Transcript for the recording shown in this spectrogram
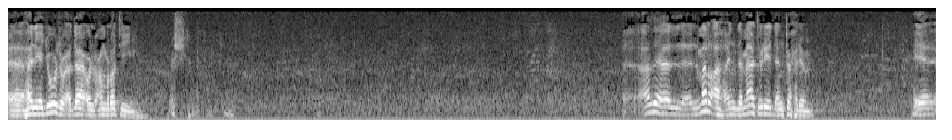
آه، هل يجوز أداء العمرة؟ هذه المرأة عندما تريد أن تحرم هي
